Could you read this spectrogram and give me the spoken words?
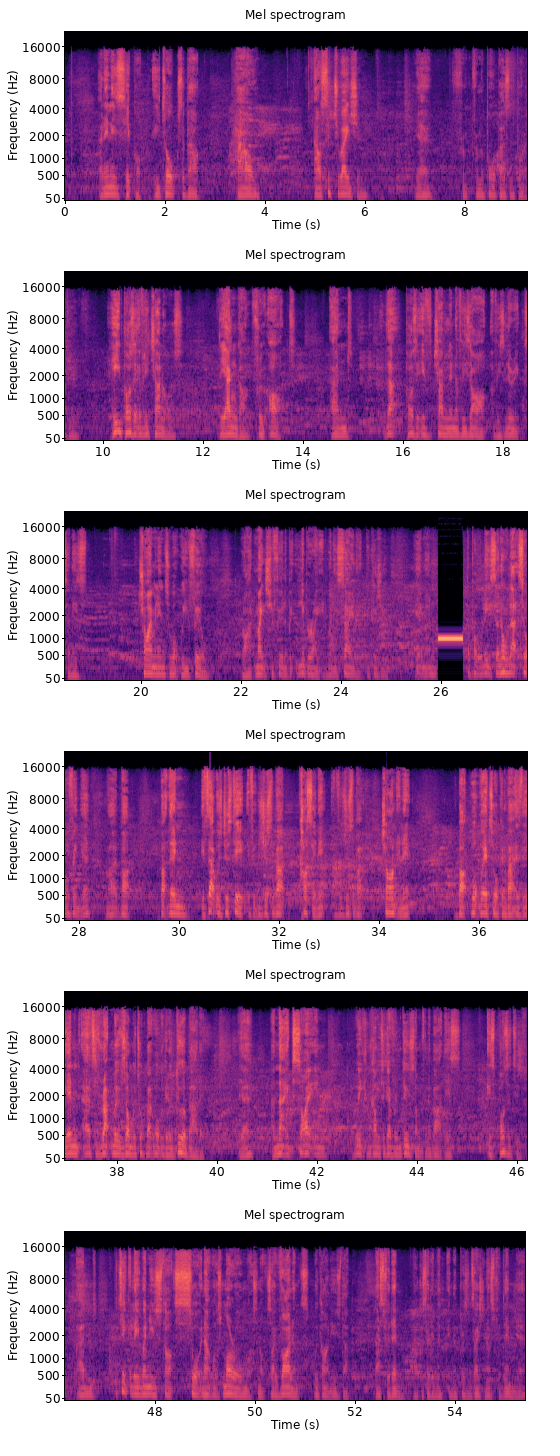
And in his hip hop, he talks about how our situation, yeah, from, from a poor person's point of view, he positively channels the anger through art and that positive channeling of his art, of his lyrics, and his chiming into what we feel, right, makes you feel a bit liberated when he's saying it because you, yeah, man, the police and all that sort of thing, yeah, right. But, but then if that was just it, if it was just about cussing it, if it was just about chanting it, but what we're talking about is the end. As his rap moves on, we talk about what we're going to do about it, yeah, and that exciting we can come together and do something about this is positive. And particularly when you start sorting out what's moral and what's not. So violence, we can't use that. That's for them. Like I said in the, in the presentation, that's for them, yeah?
